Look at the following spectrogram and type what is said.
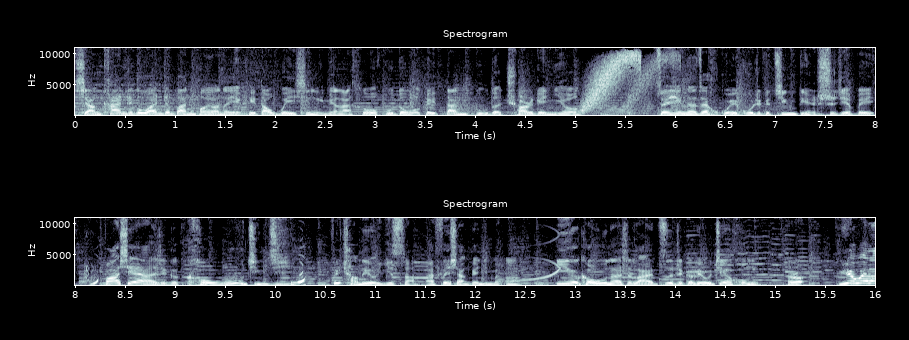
想看这个完整版的朋友呢，也可以到微信里面来和我互动，我可以单独的圈给你哦。最近呢，在回顾这个经典世界杯，发现啊，这个口误紧急。非常的有意思啊，来分享给你们啊。第一个口误呢是来自这个刘建宏，他说越位了，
